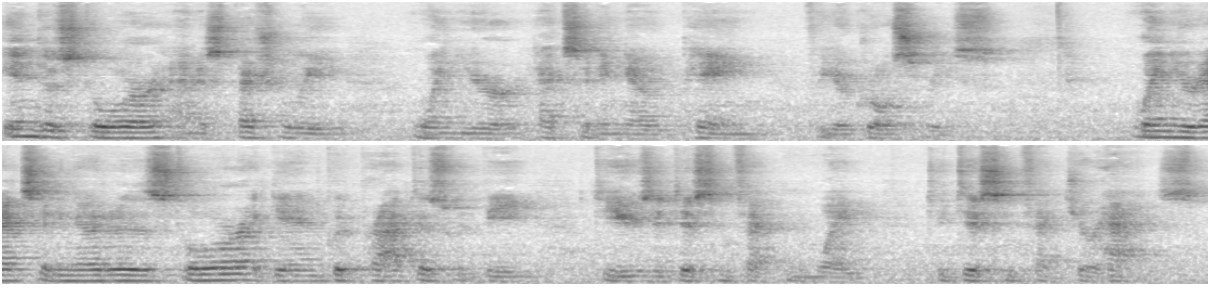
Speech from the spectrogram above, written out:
in the store and especially when you're exiting out paying for your groceries. When you're exiting out of the store, again, good practice would be to use a disinfectant wipe to disinfect your hands.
